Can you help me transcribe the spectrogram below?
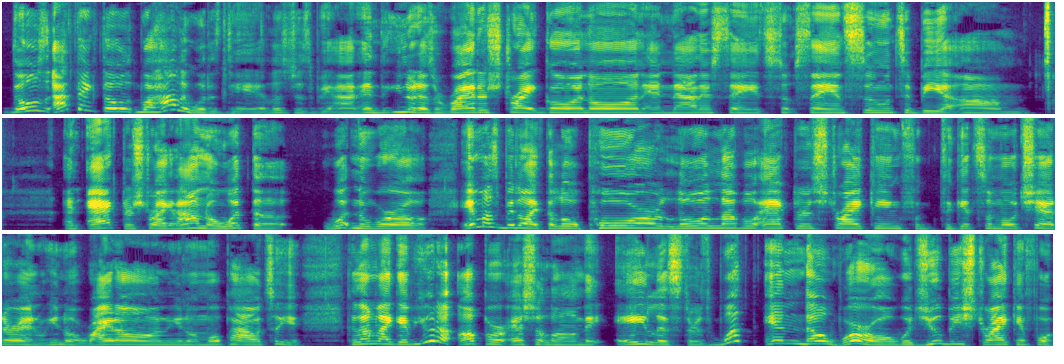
Those i think those well hollywood is dead let's just be honest. And you know there's a writer strike going on and now they're saying saying soon to be a um an actor strike and i don't know what the what in the world? It must be like the little poor, lower level actors striking for to get some more cheddar and you know, right on, you know, more power to you. Because I'm like, if you're the upper echelon, the A-listers, what in the world would you be striking for?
